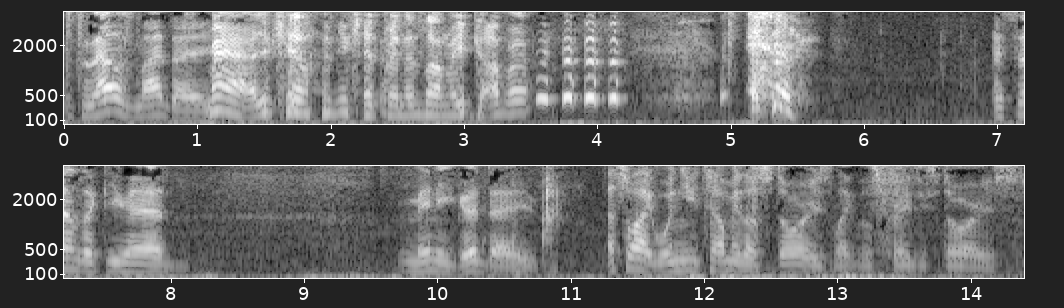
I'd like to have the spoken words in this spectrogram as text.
So that was my day. Man, you can't you can't pin this on me, cover. It sounds like you had many good days. That's why like, when you tell me those stories, like those crazy stories,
